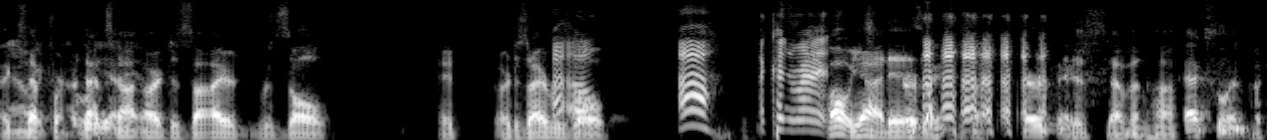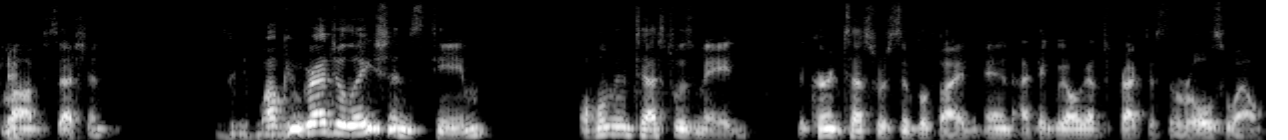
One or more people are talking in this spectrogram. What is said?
we're except for talking. that's Yeah, not yeah. our desired result. It our desired Uh-oh. result. Ah, I couldn't run it. Oh yeah, it is. Perfect. it Perfect. is seven, huh? Excellent Okay. mob session. Well, congratulations, team. A whole new test was made. The current test was simplified, and I think we all got to practice the roles well.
